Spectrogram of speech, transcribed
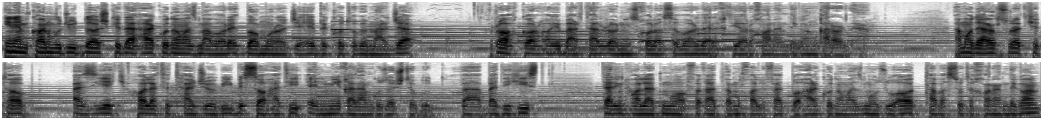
این امکان وجود داشت که در هر کدام از موارد با مراجعه به کتب مرجع راهکارهای برتر را نیز خلاصه وار در اختیار خوانندگان قرار دهم. اما در آن صورت کتاب از یک حالت تجربی به ساحتی علمی قدم گذاشته بود و بدیهی است در این حالت موافقت و مخالفت با هر کدام از موضوعات توسط خوانندگان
